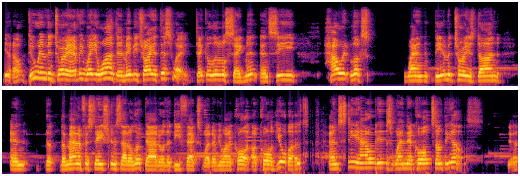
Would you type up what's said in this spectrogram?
You know, do inventory every way you want and maybe try it this way. Take a little segment and see how it looks when the inventory is done and the, the manifestations that are looked at or the defects, whatever you want to call it, are called yours and see how it is when they're called something else. Yeah.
